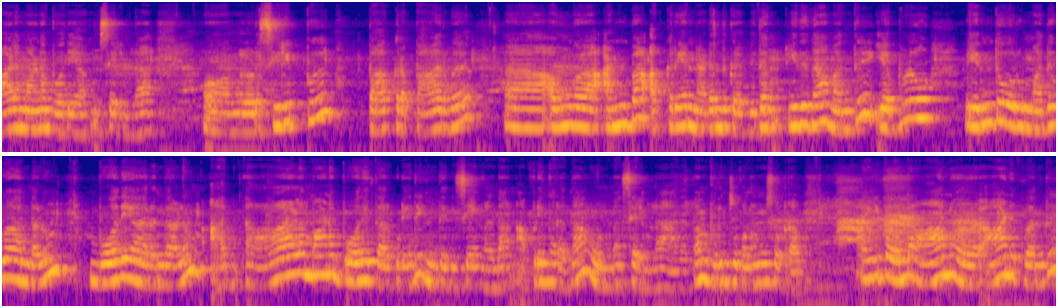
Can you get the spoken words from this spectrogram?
ஆழமான போதையாகும் சரிங்களா? அவங்களோட சிரிப்பு பார்க்குற பார்வை அவங்க அன்பாக அக்கறையாக நடந்துக்கிற விதம். இதுதான் வந்து எவ்வளோ எந்த ஒரு மதுவாக இருந்தாலும் போதையாக இருந்தாலும் அது ஆழமான போதை தரக்கூடியது இந்த விஷயங்கள் தான். அப்படிங்கிறது தான் உண்மை சரிங்களா? அதை தான் புரிஞ்சுக்கணும்னு சொல்கிறோம் இப்போ வந்து ஆணு ஆணுக்கு வந்து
